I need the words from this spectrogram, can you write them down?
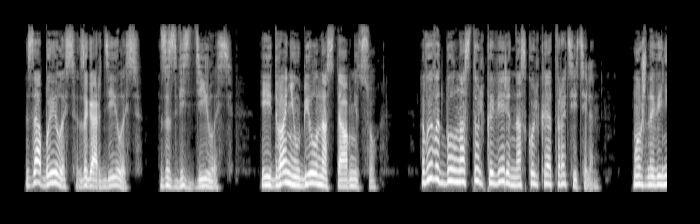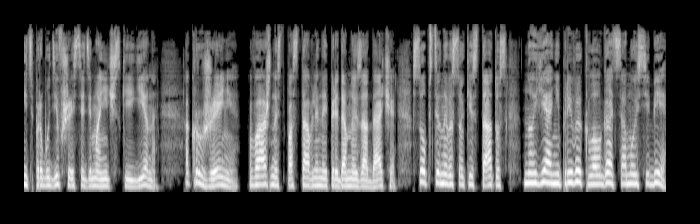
Забылась, загордилась, зазвездилась и едва не убила наставницу. Вывод был настолько верен, насколько и отвратителен. Можно винить пробудившиеся демонические гены, окружение, важность поставленной передо мной задачи, собственный высокий статус, но я не привыкла лгать самой себе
